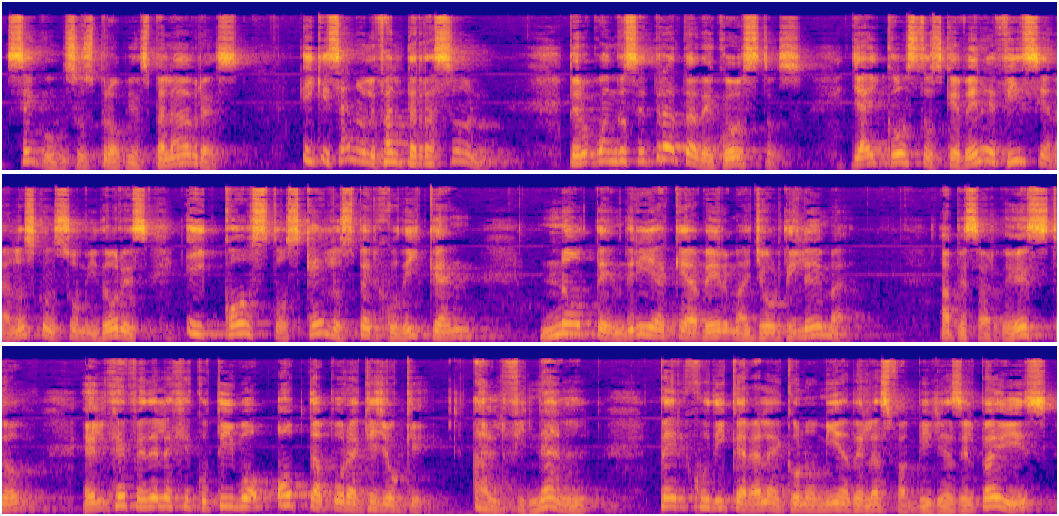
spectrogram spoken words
según sus propias palabras. Y quizá no le falta razón, pero cuando se trata de costos, ya hay costos que benefician a los consumidores y costos que los perjudican, no tendría que haber mayor dilema. A pesar de esto, el jefe del Ejecutivo opta por aquello que, al final, perjudicará la economía de las familias del país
